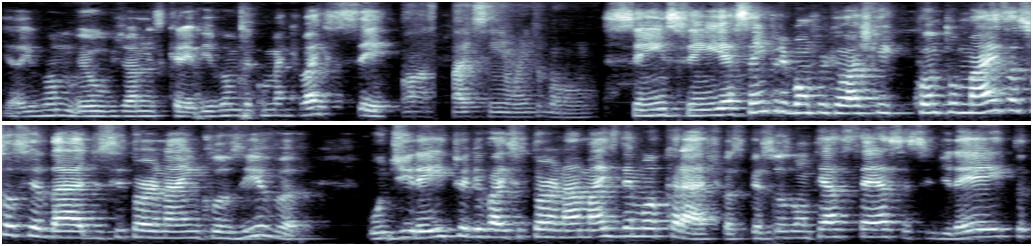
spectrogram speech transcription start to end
E aí vamos, eu já me inscrevi, vamos ver como é que vai ser. Nossa, vai sim, é muito bom. Sim, sim. E é sempre bom porque eu acho que quanto mais a sociedade se tornar inclusiva, o direito ele vai se tornar mais democrático. As pessoas vão ter acesso a esse direito,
